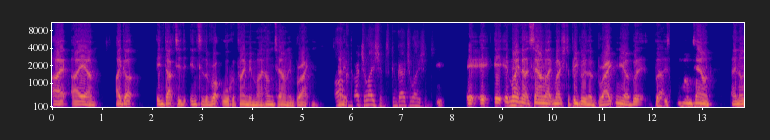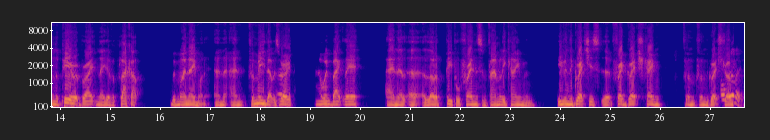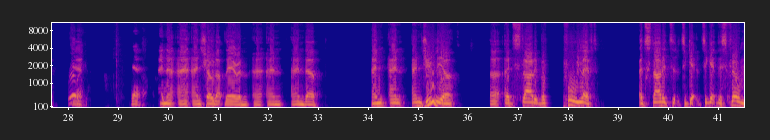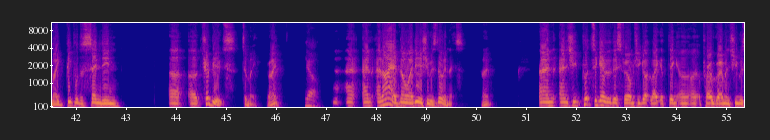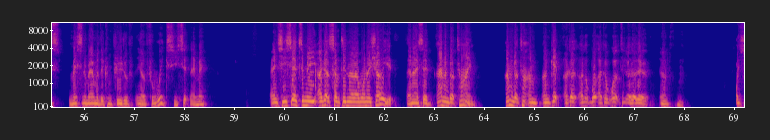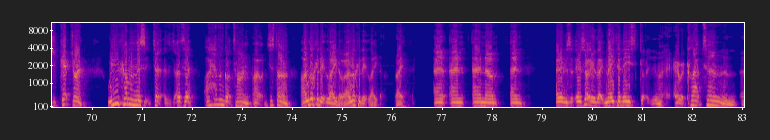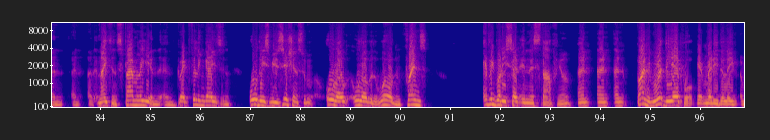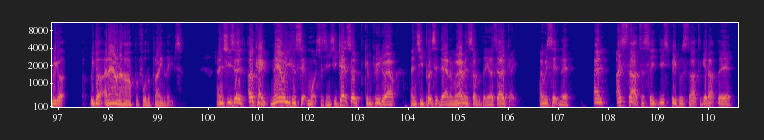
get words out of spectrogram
I I um I got inducted into the Rock Walk of Fame in my hometown in Brighton. Oh, and congratulations! It, congratulations. It, it, it might not sound like much to people in Brighton, you know, but but yeah. it's my hometown, and on the pier at Brighton, they'd have a plaque up with my name on it, and and for me that was very. I went back there, and a, a, a, lot of people, friends and family came, and even the Gretsches, uh, Fred Gretsch came from from Gretsch oh, Really, really, yeah, yeah. and uh, and showed up there, and uh, and and uh, and and and Julia uh, had started before we left. Had started to, to get to get this film made. People to send in uh, uh, tributes to me, right? Yeah. and and I had no idea she was doing this, right? And and she put together this film. She got like a thing, a, a program, and she was messing around with the computer, you know, for weeks. She's sitting there, man. And she said to me, "I got something that I want to show you." And I said, "I haven't got time. I haven't got time. I'm, I'm get. I got. I got work. I got work to do." And she kept trying. Will you come and listen? To, I said, I haven't got time. I just don't know. I look at it later. I look at it later, right? And and and um and and it was it was like Nathan East, um, Eric Clapton, and, and and Nathan's family, and and Greg Phillinganes, and all these musicians from all over, all over the world, and friends. Everybody sent in this stuff, you know, and and and finally we we're at the airport getting ready to leave, and we got we got an hour and a half before the plane leaves and she says, okay, now you can sit and watch this. And she gets her computer out and she puts it down and we're having something. I say, okay. And we're sitting there. And I start to see these people start to get up there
